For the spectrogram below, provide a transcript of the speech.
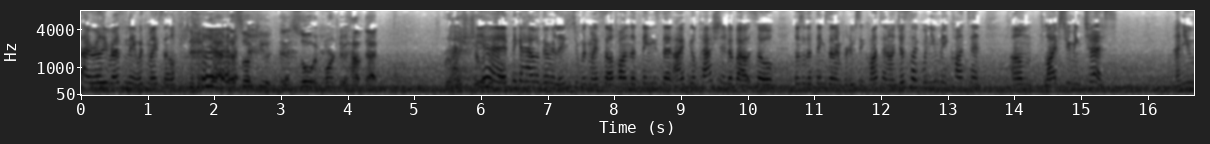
I really resonate with myself. yeah, that's so cute. It's so important to have that relationship. with yeah, I think I have a good relationship with myself on the things that I feel passionate about. So those are the things that I'm producing content on. Just like when you make content, um, live streaming chess, and you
